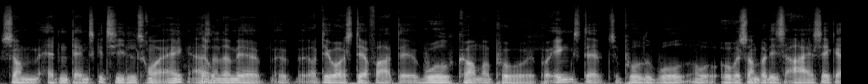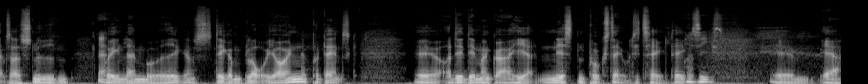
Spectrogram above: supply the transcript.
som er den danske titel, tror jeg, ikke? Altså Jo. noget med, øh, og det er jo også derfor, at uh, wool kommer på, på engelsk, der, to pull the wool over somebody's eyes, ikke? Altså at snyde dem Ja. på en eller anden måde, ikke? Og stikker dem blå i øjnene på dansk. Øh, og det er det, man gør her, næsten bogstaveligt talt, ikke? Præcis. Øhm, ja.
